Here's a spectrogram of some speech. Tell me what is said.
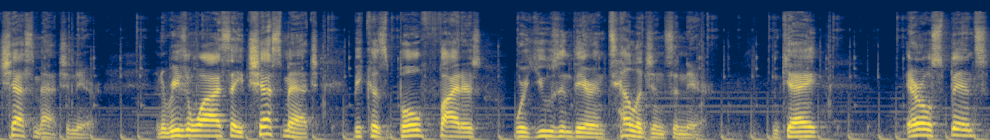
chess match in there. And the reason why I say chess match, because both fighters were using their intelligence in there. Okay? Errol Spence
